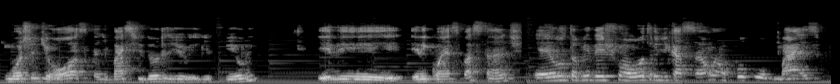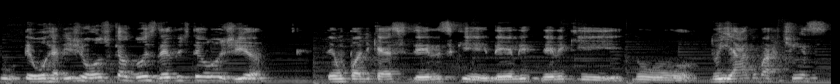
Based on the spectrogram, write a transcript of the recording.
quem gosta de Oscar, de bastidores de, de filme. Ele, ele conhece bastante. Eu também deixo uma outra indicação, é um pouco mais pro teor religioso, que é o Dois Dedos de Teologia. Tem um podcast deles que, dele, dele que do, do Iago Martins.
